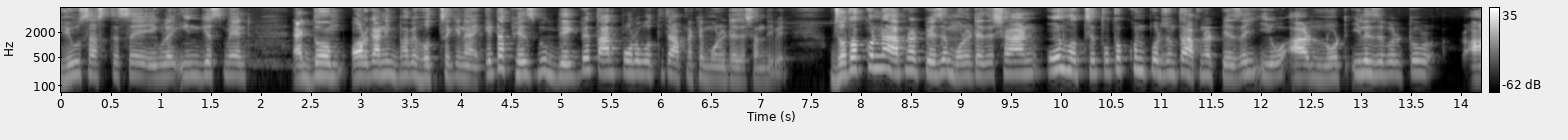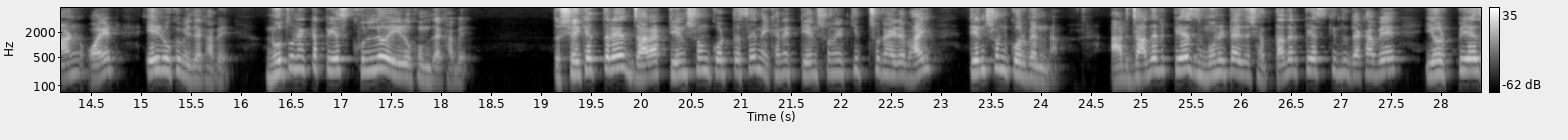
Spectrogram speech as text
ভিউস আসতেছে, এগুলো ইনগেজমেন্ট একদম অর্গানিকভাবে হচ্ছে কি না এটা ফেসবুক দেখবে, তার পরবর্তীতে আপনাকে মনিটাইজেশান দিবে। যতক্ষণ না আপনার পেজে মনিটাইজেশন অন হচ্ছে, ততক্ষণ পর্যন্ত আপনার পেজে you are not eligible to earn yet এইরকমই দেখাবে। নতুন একটা পেজ খুললেও এইরকম দেখাবে। তো সেই ক্ষেত্রে যারা টেনশন করতেছেন, এখানে টেনশনের কিচ্ছু নাই রে ভাই টেনশন করবেন না। আর যাদের পেজ মনিটাইজেশন তাদের পেজ কিন্তু দেখাবে your page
